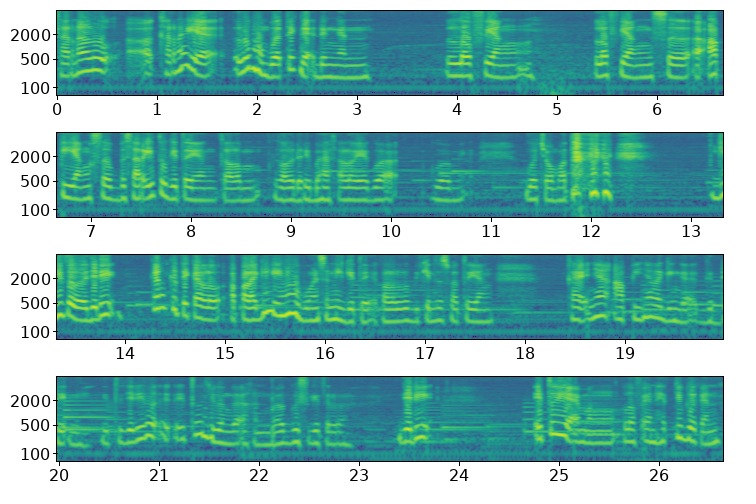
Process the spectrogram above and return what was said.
karena lu uh, karena ya lu membuatnya gak dengan love yang love yang se api yang sebesar itu gitu yang kalau kalau dari bahasa lo ya gue gue gue comot. Gitu loh jadi kan ketika lo apalagi ini hubungan seni gitu ya kalau lo bikin sesuatu yang kayaknya apinya lagi nggak gede nih gitu jadi lo, itu juga nggak akan bagus gitu loh. Jadi itu ya emang love and hate juga kan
